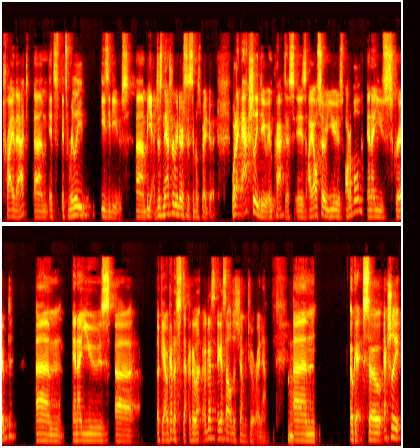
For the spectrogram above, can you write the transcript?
try that. Um, it's it's really easy to use. Um, but yeah, just Natural Reader is the simplest way to do it. What I actually do in practice is I also use Audible and I use Scribd um, and I use uh, okay, I've got to step. I guess I guess I'll just jump into it right now. Okay, so actually,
